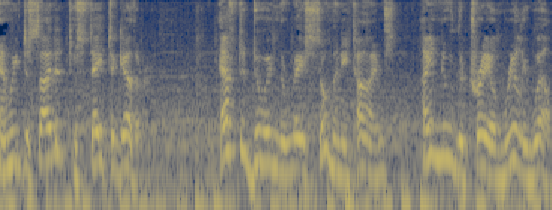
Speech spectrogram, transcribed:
and we decided to stay together. After doing the race so many times, I knew the trail really well.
